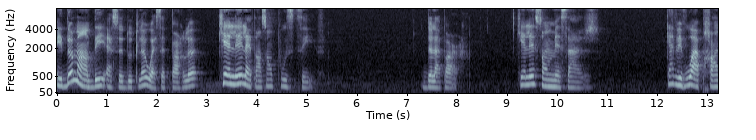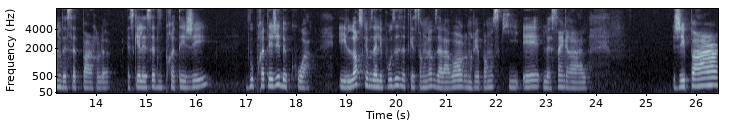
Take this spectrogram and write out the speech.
et demandez à ce doute-là ou à cette peur-là quelle est l'intention positive de la peur. Quel est son message? Qu'avez-vous à apprendre de cette peur-là? Est-ce qu'elle essaie de vous protéger? Vous protéger de quoi? Et lorsque vous allez poser cette question-là, vous allez avoir une réponse qui est le Saint Graal. J'ai peur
